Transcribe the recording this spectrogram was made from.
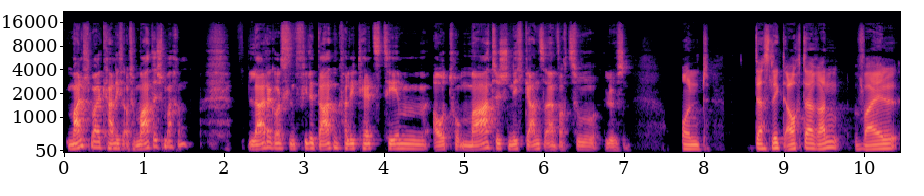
manchmal kann ich es automatisch machen. Leider Gottes sind viele Datenqualitätsthemen automatisch nicht ganz einfach zu lösen. Und das liegt auch daran, weil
